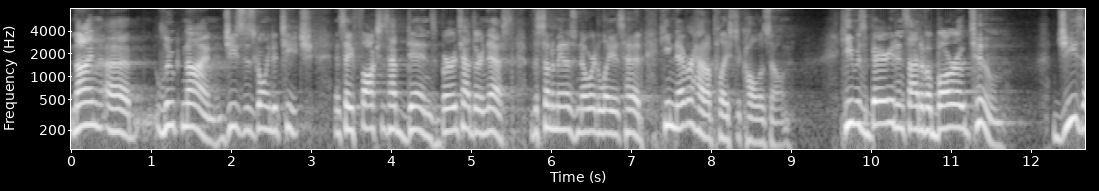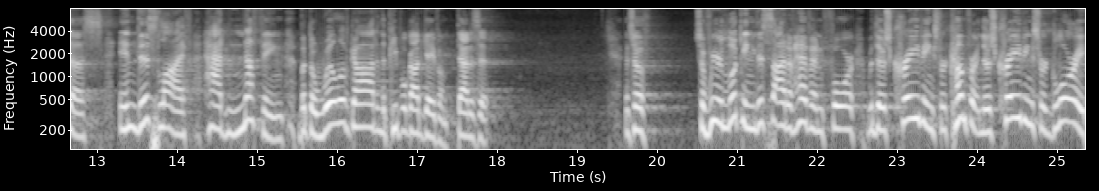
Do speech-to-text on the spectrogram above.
Nine, uh, Luke 9, Jesus is going to teach and say, Foxes have dens, birds have their nests, but the Son of Man has nowhere to lay his head. He never had a place to call his own. He was buried inside of a borrowed tomb. Jesus, in this life, had nothing but the will of God and the people God gave him. That is it. And so, if so if we are looking this side of heaven for with those cravings for comfort and those cravings for glory,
